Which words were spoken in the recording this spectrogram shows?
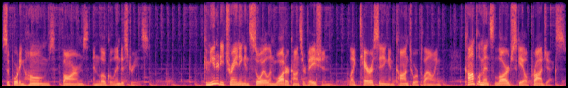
supporting homes, farms, and local industries. Community training in soil and water conservation, like terracing and contour plowing, complements large-scale projects.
